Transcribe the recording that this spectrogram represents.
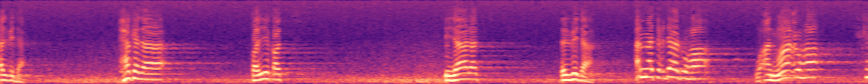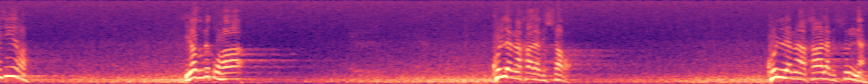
البدع. هكذا طريقة إزالة البدع. أما تعدادها وأنواعها كثيرة. يضبطها كلما خالف الشرع. كلما خالف السنة.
